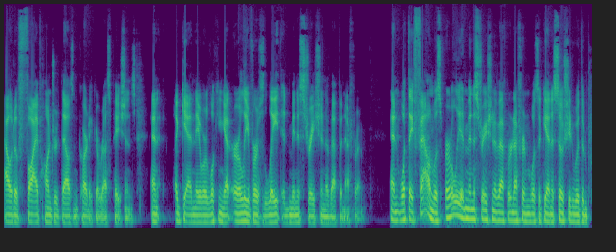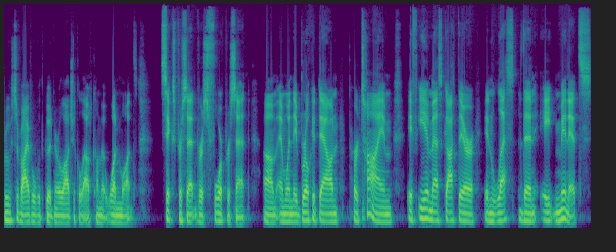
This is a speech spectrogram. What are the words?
out of 500,000 cardiac arrest patients. And again, they were looking at early versus late administration of epinephrine. And what they found was early administration of epinephrine was again associated with improved survival with good neurological outcome at one month, 6% versus 4%. Um, and when they broke it down per time, if EMS got there in less than eight minutes,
